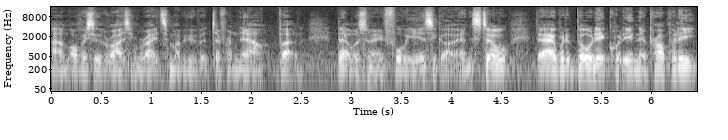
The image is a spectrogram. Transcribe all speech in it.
Um, obviously, the rising rates might be a bit different now, but that was maybe four years ago. And still, they're able to build equity in their property,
